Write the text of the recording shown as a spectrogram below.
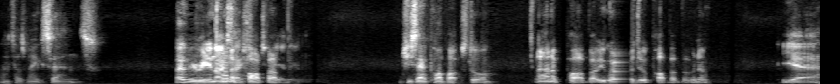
that does make sense. That'd be really nice. And a to pop-up. Did you say a pop up store? And a pop up, you've got to do a pop up, haven't you? Yeah.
